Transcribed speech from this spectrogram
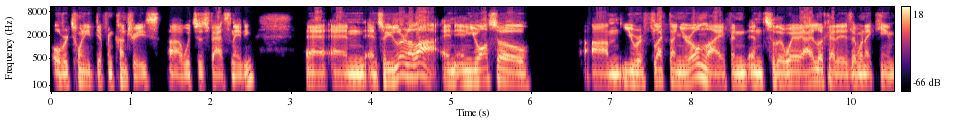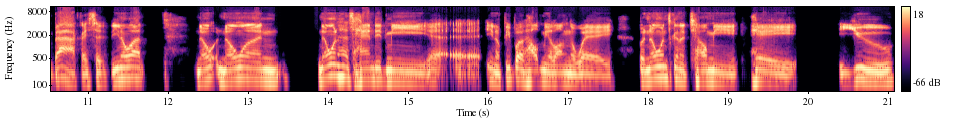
over 20 different countries, which is fascinating and and, so you learn a lot and and you also um, you reflect on your own life and and so the way i look at it is that when i came back i said you know what? No no one no one has handed me uh, you know people have helped me along the way but no one's going to tell me hey you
